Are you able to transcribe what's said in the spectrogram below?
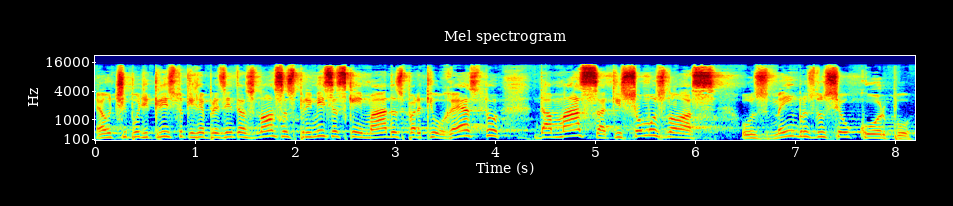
É um tipo de Cristo que representa as nossas primícias queimadas para que o resto da massa que somos nós, os membros do seu corpo,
